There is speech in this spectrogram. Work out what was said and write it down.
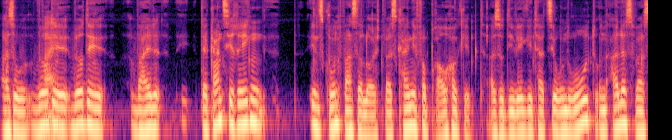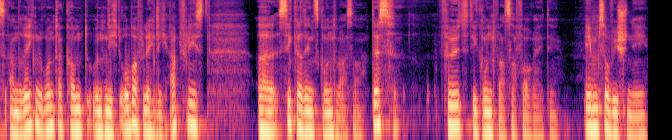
Also würde, weil? würde, weil der ganze Regen ins Grundwasser läuft, weil es keine Verbraucher gibt. Also die Vegetation ruht und alles, was an Regen runterkommt und nicht oberflächlich abfließt, äh, sickert ins Grundwasser. Das füllt die Grundwasservorräte. Ebenso wie Schnee.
